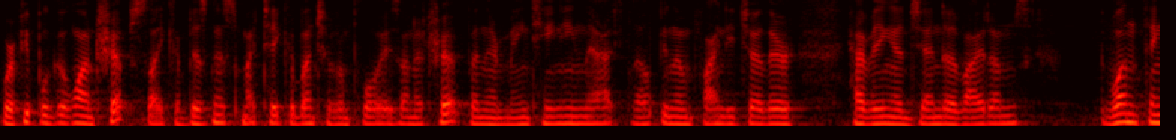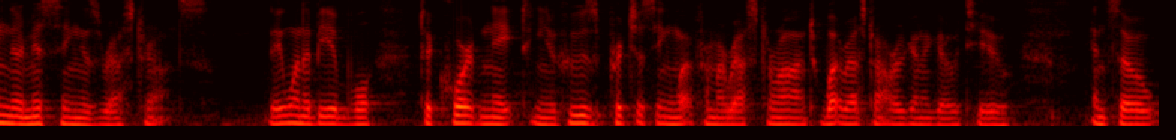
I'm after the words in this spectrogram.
where people go on trips, like a business might take a bunch of employees on a trip and they're maintaining that, helping them find each other, having an agenda of items. The one thing they're missing is restaurants. They want to be able to coordinate, you know, who's purchasing what from a restaurant, what restaurant we're going to go to. And so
